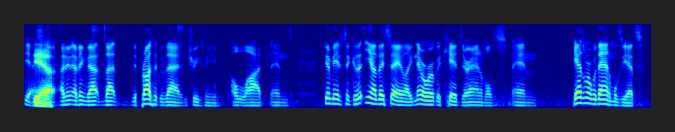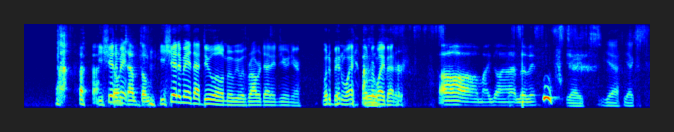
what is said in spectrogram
Yeah, Yeah. So I think I think that that the prospect of that intrigues me a lot, and it's gonna be interesting because you know they say like never work with kids or animals, and he hasn't worked with animals yet. He should have made tempt them. he should have made that Dolittle movie with Robert Downey Jr. Would have been way would have been way better. Oh my god, that movie. Whew. Yikes. Yeah, yikes.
